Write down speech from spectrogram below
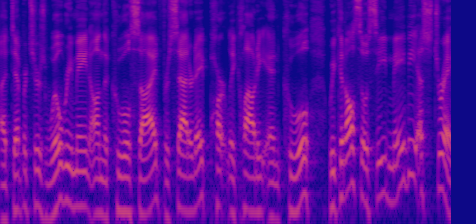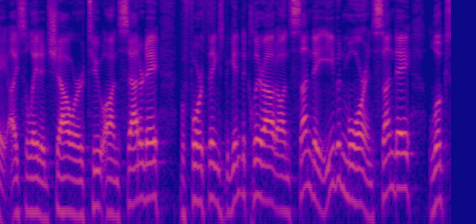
Uh, temperatures will remain on the cool side for Saturday, partly cloudy and cool. We could also see maybe a stray isolated shower or two on Saturday before things begin to clear out on Sunday even more. And Sunday looks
